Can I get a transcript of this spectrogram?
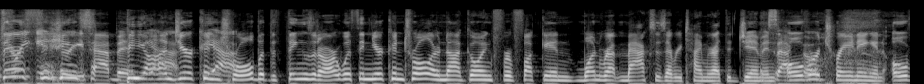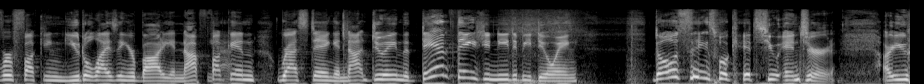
there are injuries things happen. beyond Yeah. your control, but the things that are within your control are not going for fucking one rep maxes every time you're at the gym and Exacto. overtraining and over fucking utilizing your body and not fucking resting and not doing the damn things you need to be doing. Those things will get you injured. Are you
